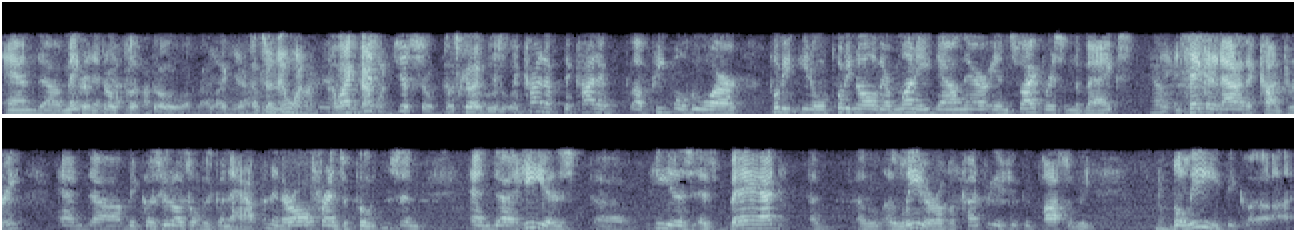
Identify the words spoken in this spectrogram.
and uh, making Crypto, it. crypto, I like that. That's a new one. I like that Just- one. Just, Crypto, That's crypto good. hoodoo. the kind of the kind of uh, people who are putting you know putting all their money down there in Cyprus in the banks and taking it out of the country and uh, because who knows what was going to happen and they're all friends of Putin's and and uh, he is uh, he is as bad a, a, a leader of a country as you can possibly believe because uh,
